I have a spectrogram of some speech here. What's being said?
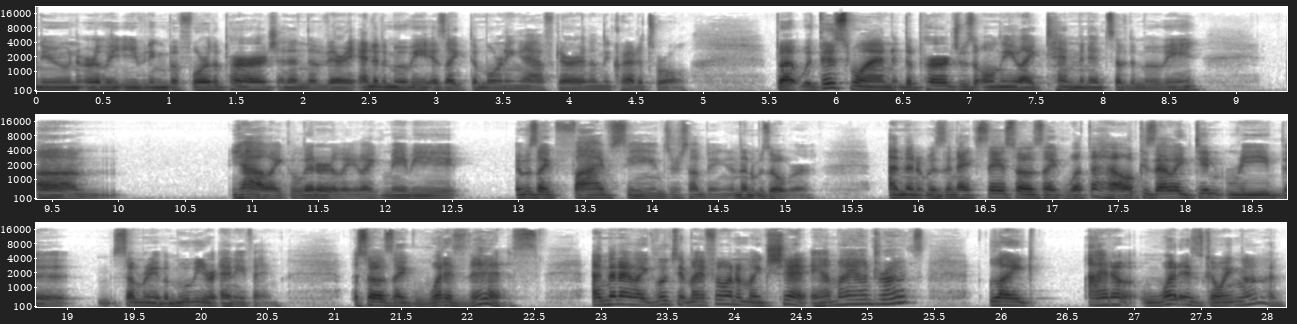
noon, early evening before the purge, and then the very end of the movie is like the morning after, and then the credits roll. But with this one, the purge was only like 10 minutes of the movie. Um, yeah, like literally, like maybe it was like five scenes or something, and then it was over. And then it was the next day, so I was like, what the hell? Because I like didn't read the summary of the movie or anything. So I was like, what is this? And then I like looked at my phone, I'm like, shit, am I on drugs? Like, I don't, what is going on?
